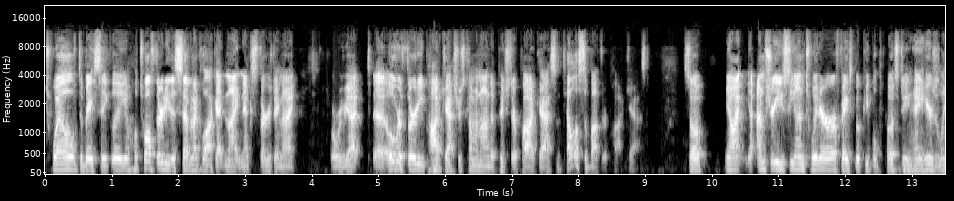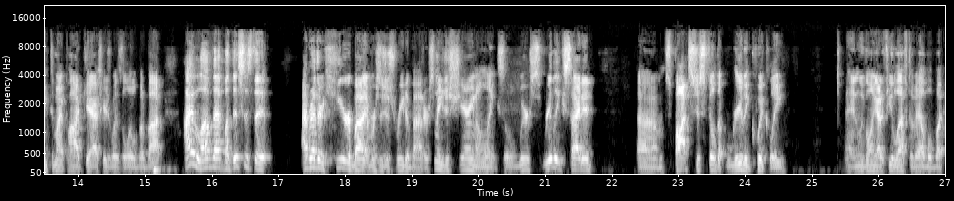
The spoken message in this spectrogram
12 to basically 12:30 to 7 o'clock at night next Thursday night, where we've got uh, over 30 podcasters coming on to pitch their podcast and tell us about their podcast. So you know, I, am sure you see on Twitter or Facebook people posting, "Hey, here's a link to my podcast. Here's what it's a little bit about." I love that, but this is the I'd rather hear about it versus just read about it or somebody just sharing a link. So we're really excited. Um, spots just filled up really quickly, and we've only got a few left available. But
